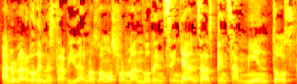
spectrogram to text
A lo largo de nuestra vida nos vamos formando de enseñanzas, pensamientos,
